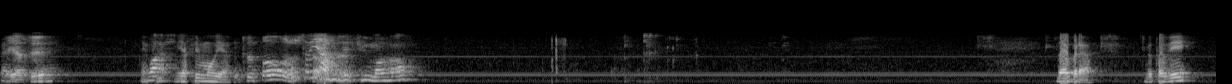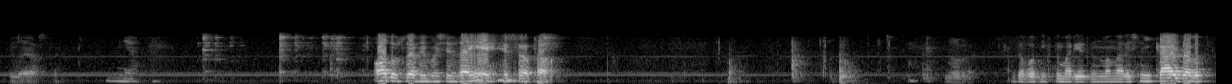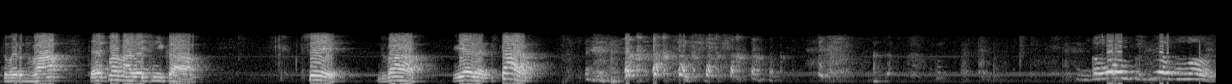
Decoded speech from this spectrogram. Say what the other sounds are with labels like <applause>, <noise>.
A ja ty? Ja, Właśnie. ja filmuję. No to połóż To ja będę filmował. Dobra. Gotowi? No jasne. Nie. Odłóż lepiej, bo się zajęjesz o to. Dobra. Zawodnik numer jeden ma naleśnika i zawodnik numer dwa też ma naleśnika. Trzy, dwa, jeden, start! Голом ты где была?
